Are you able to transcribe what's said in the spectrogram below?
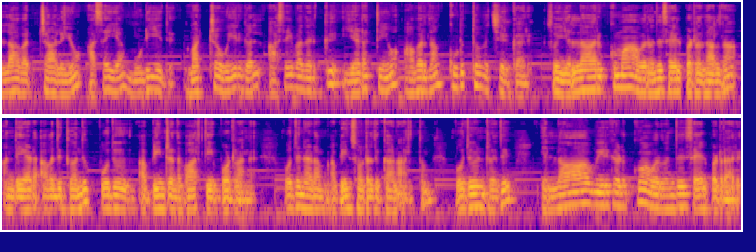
எல்லாவற்றாலையும் அசைய முடியுது. மற்ற உயிர்கள் அசைவதற்கு இடத்தையும் அவர் தான் கொடுத்து வச்சிருக்காரு. ஸோ எல்லாருக்குமா அவர் வந்து செயல்படுறதால தான் அந்த இட அதுக்கு வந்து பொது அப்படின்ற அந்த வார்த்தையை போடுறாங்க. பொது நடம் அப்படின்னு சொல்கிறதுக்கான அர்த்தம் பொதுன்றது எல்லா உயிர்களுக்கும் அவர் வந்து செயல்படுறாரு.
